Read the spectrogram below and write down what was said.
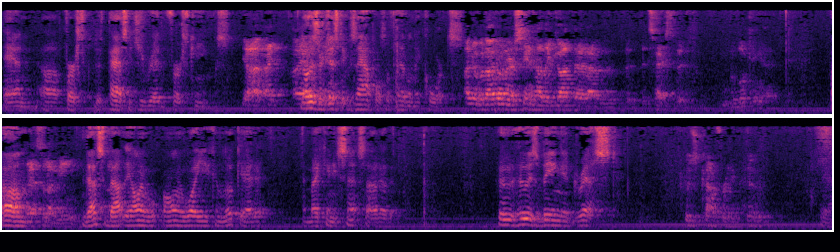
and uh, first the passage you read in First Kings. Yeah, I, I Those are just examples of heavenly courts. I know, but I don't understand how they got that out of the, the, the text that we're looking at. Um, That's what I mean. That's about the only only way you can look at it and make any sense out of it. Who who is being addressed? Who's comforting who? Yeah.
